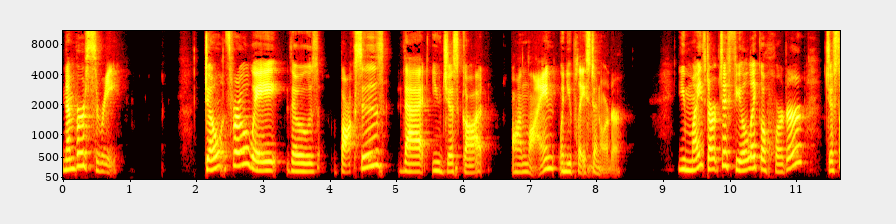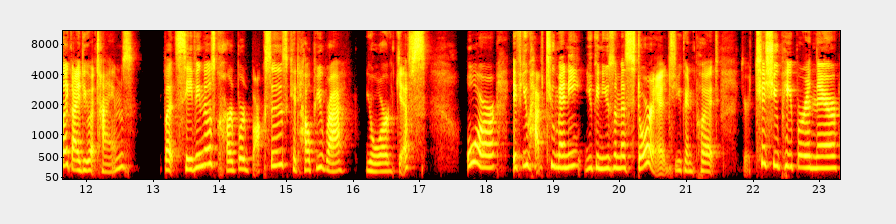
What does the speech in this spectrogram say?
Number three, don't throw away those boxes that you just got online when you placed an order. You might start to feel like a hoarder, just like I do at times, but saving those cardboard boxes could help you wrap your gifts or if you have too many, you can use them as storage. You can put your tissue paper in there,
